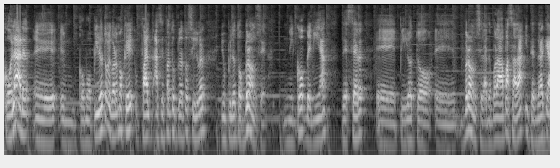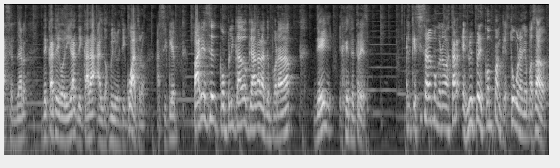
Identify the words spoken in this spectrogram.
colar eh, como piloto. Recordemos que hace falta un piloto silver y un piloto bronce. Nico venía de ser eh, piloto eh, bronce la temporada pasada y tendrá que ascender de categoría de cara al 2024. Así que parece complicado que haga la temporada de GT3. El que sí sabemos que no va a estar es Luis Pérez Compan, que estuvo el año pasado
